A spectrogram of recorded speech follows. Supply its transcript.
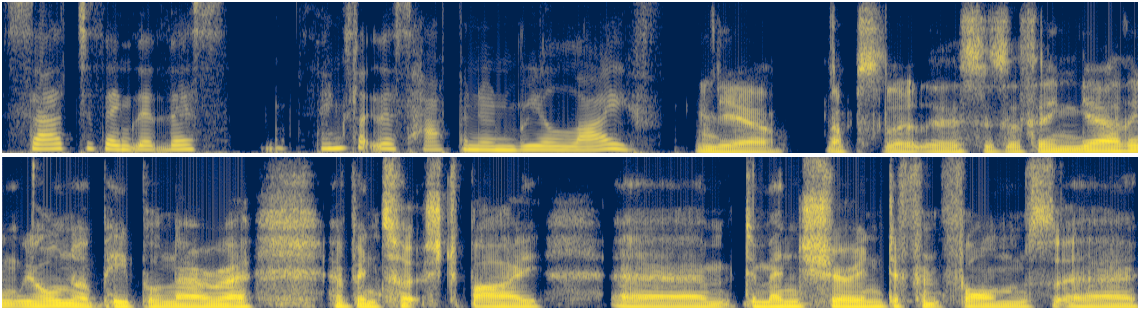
sad to think that this things like this happen in real life. Yeah, absolutely. This is a thing. Yeah, I think we all know people now uh, have been touched by um, dementia in different forms. Uh,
